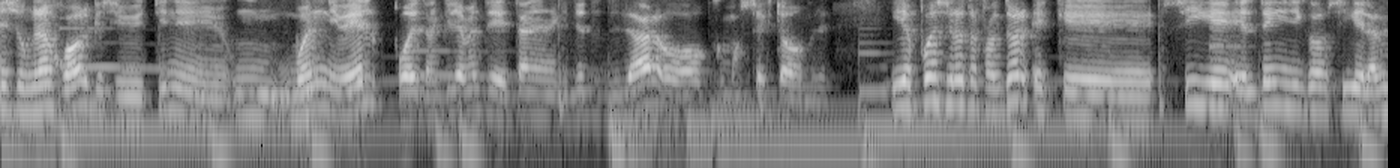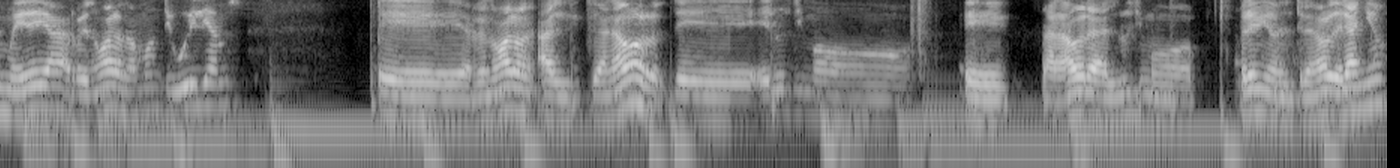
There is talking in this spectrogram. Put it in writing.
es un gran jugador que si tiene un buen nivel puede tranquilamente estar en el quinteto titular o como sexto hombre. Y después el otro factor es que sigue el técnico, sigue la misma idea, renovaron a Monty Williams, eh, renovaron al ganador del último eh, ganador del último premio de entrenador del año,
